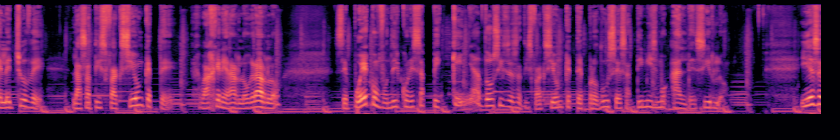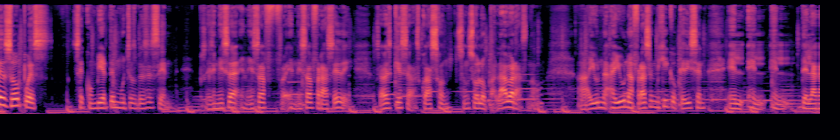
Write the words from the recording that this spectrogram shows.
el hecho de la satisfacción que te va a generar lograrlo, se puede confundir con esa pequeña dosis de satisfacción que te produces a ti mismo al decirlo. Y es eso, pues, se convierte muchas veces en, pues, en, esa, en, esa, en esa frase de, sabes que esas cosas son, son solo palabras, ¿no? Hay una, hay una frase en México que dicen, el, de, la,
